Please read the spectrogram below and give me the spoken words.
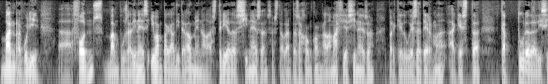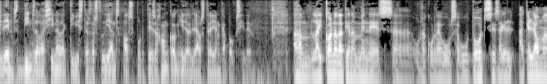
van recollir eh, fons, van posar diners i van pagar literalment a les tríades xineses establertes a Hong Kong, a la màfia xinesa, perquè dugués a terme aquesta captura de dissidents dins de la Xina d'activistes d'estudiants, els portés a Hong Kong i d'allà els treien cap a Occident. Um, la icona de Tiananmen és, uh, ho recordeu segur tots, és aquell, aquell home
